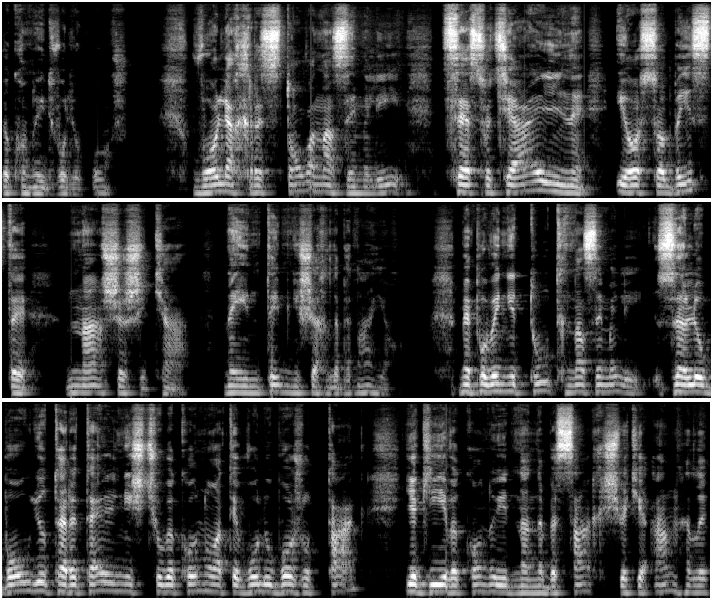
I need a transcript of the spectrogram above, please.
виконують волю Божу. Воля Христова на землі це соціальне і особисте наше життя, найінтимніша глибина його. Ми повинні тут, на землі, з любов'ю та ретельністю виконувати волю Божу так, як її виконують на небесах святі ангели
